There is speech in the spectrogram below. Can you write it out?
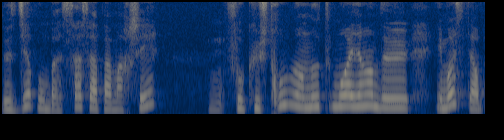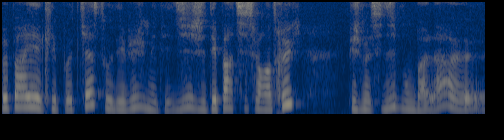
de se dire, bon, bah ça, ça n'a pas marché. Mm. Faut que je trouve un autre moyen de... Et moi, c'était un peu pareil avec les podcasts. Au début, je m'étais dit, j'étais partie sur un truc, puis je me suis dit, bon, bah là, euh,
